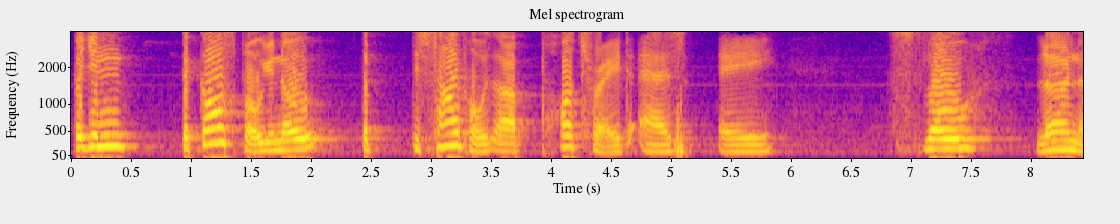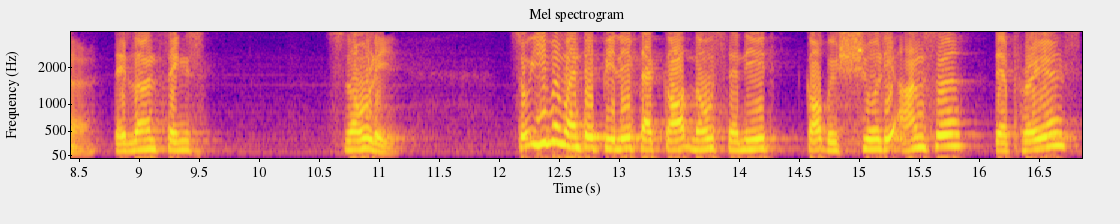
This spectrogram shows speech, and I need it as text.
But in the gospel, you know, the disciples are portrayed as a slow learner. They learn things slowly. So even when they believe that God knows their need, God will surely answer their prayers,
